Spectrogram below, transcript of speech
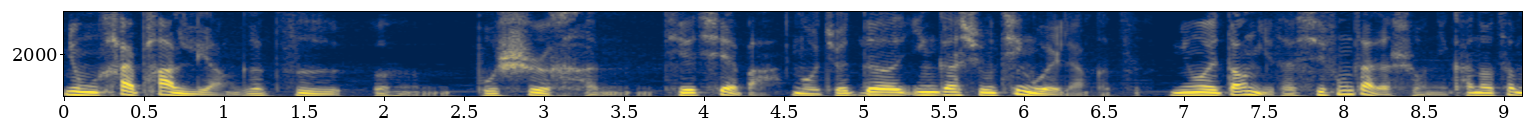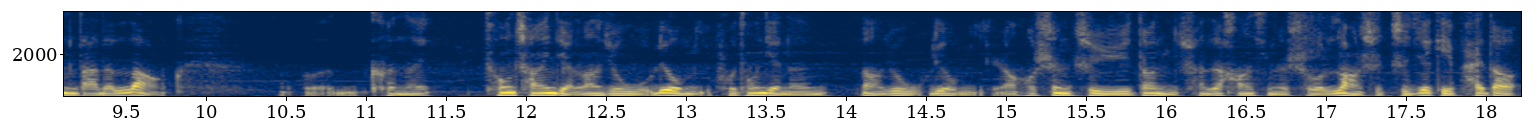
用害怕两个字，嗯，不是很贴切吧？我觉得应该是用敬畏两个字，因为当你在西风带的时候，你看到这么大的浪，呃，可能通常一点浪就五六米，普通点的浪就五六米，然后甚至于当你船在航行的时候，浪是直接可以拍到，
